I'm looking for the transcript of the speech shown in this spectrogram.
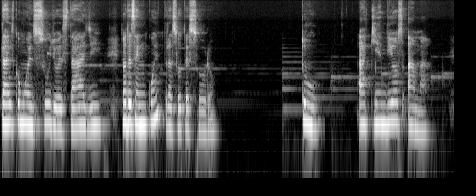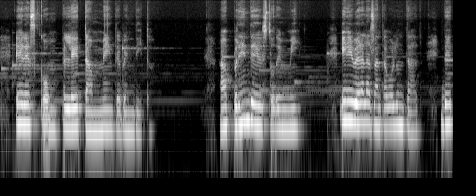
tal como el suyo está allí donde se encuentra su tesoro. Tú, a quien Dios ama, eres completamente bendito. Aprende esto de mí y libera la santa voluntad de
